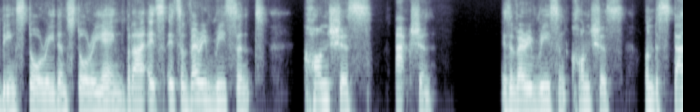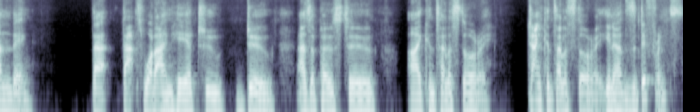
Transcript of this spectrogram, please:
being storied and storying. But I, it's it's a very recent conscious action. It's a very recent conscious understanding that that's what I'm here to do, as opposed to I can tell a story. Jan can tell a story. You know, there's a difference.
